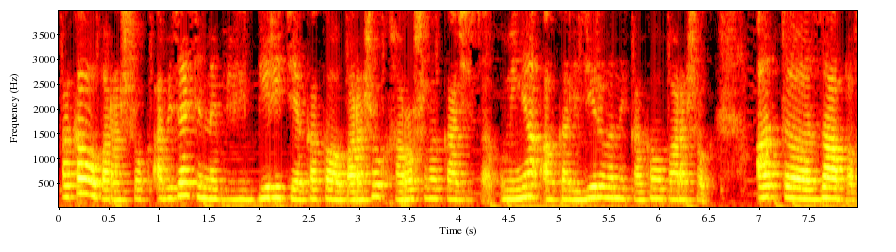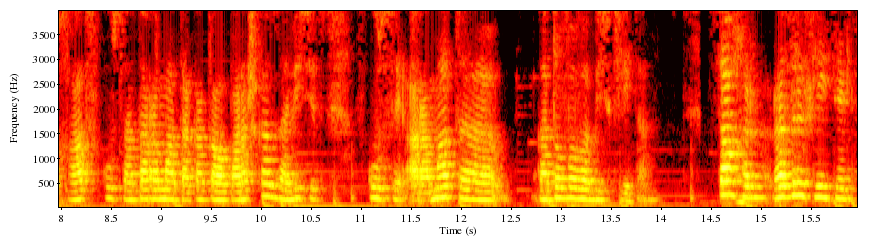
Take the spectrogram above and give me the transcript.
Какао-порошок. Обязательно берите какао-порошок хорошего качества. У меня алкализированный какао-порошок. От э, запаха, от вкуса, от аромата какао-порошка зависит вкус и аромат э, готового бисквита. Сахар, разрыхлитель,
